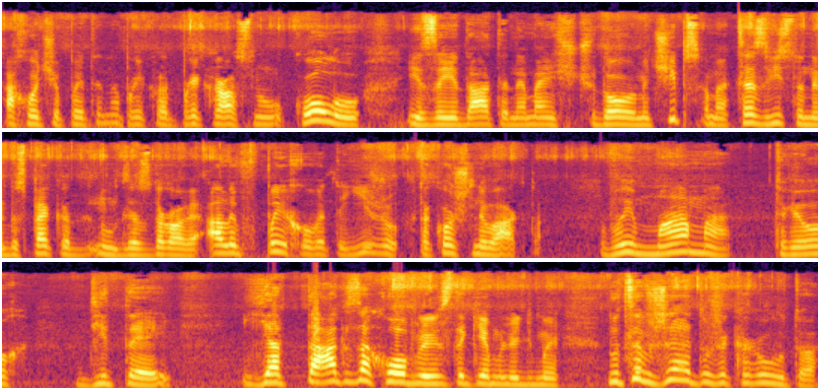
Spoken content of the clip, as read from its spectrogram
а хоче пити, наприклад, прекрасну колу і заїдати не менш чудовими чіпсами, це, звісно, небезпека ну, для здоров'я. Але впихувати їжу також не варто. Ви мама трьох дітей. Я так захоплююсь такими людьми. Ну це вже дуже круто.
